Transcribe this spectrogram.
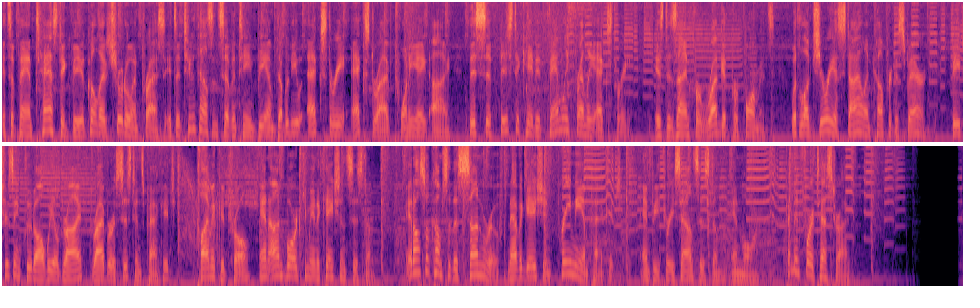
It's a fantastic vehicle that's sure to impress. It's a 2017 BMW X3 xDrive 28i. This sophisticated, family friendly X3 is designed for rugged performance with luxurious style and comfort to spare. Features include all wheel drive, driver assistance package, climate control, and onboard communication system. It also comes with a sunroof, navigation, premium package, MP3 sound system, and more. Come in for a test drive.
